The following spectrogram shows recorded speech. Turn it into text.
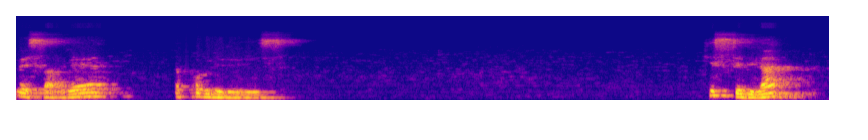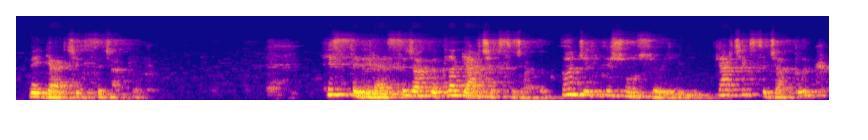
vesaire yapabiliriz. Hissedilen ve gerçek sıcaklık. Hissedilen sıcaklıkla gerçek sıcaklık. Öncelikle şunu söyleyeyim. Gerçek sıcaklık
